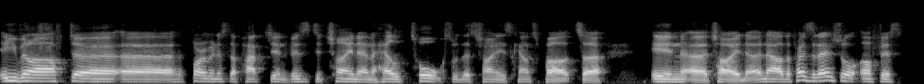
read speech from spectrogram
even after uh, Foreign Minister Park Jin visited China and held talks with his Chinese counterpart uh, in uh, China. Now, the presidential office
